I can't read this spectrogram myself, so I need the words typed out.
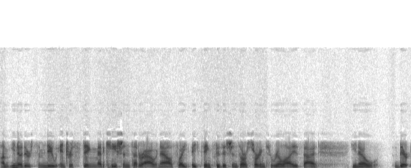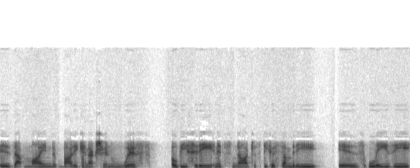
Um, you know, there's some new interesting medications that are out now, so I, I think physicians are starting to realize that, you know, there is that mind-body connection with obesity, and it's not just because somebody is lazy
